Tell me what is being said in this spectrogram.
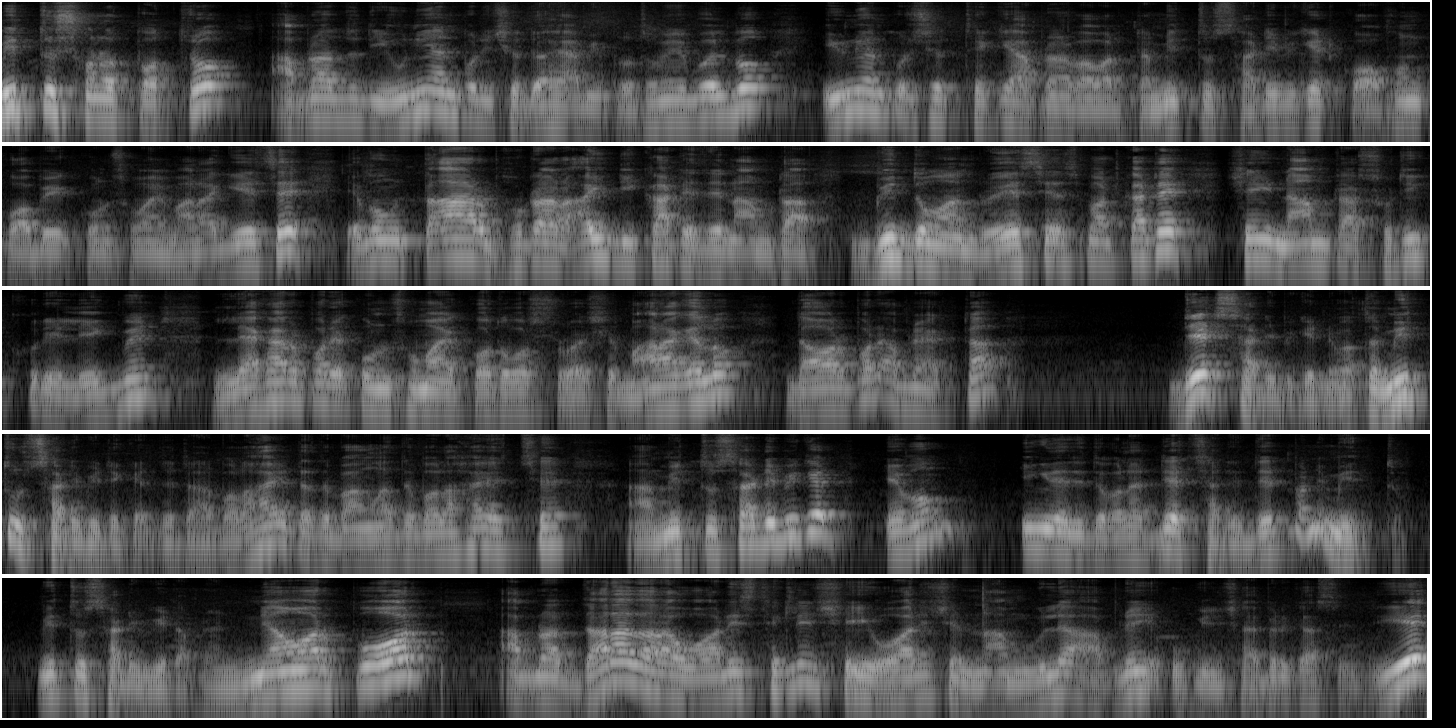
মৃত্যু সনদপত্র আপনার যদি ইউনিয়ন পরিষদে হয়, আমি প্রথমেই বলব, ইউনিয়ন পরিষদ থেকে আপনার বাবার একটা মৃত্যুর সার্টিফিকেট কখন, কবে, কোন সময় মারা গিয়েছে এবং তার ভোটার আইডি কার্ডে যে নামটা বিদ্যমান রয়েছে স্মার্ট কার্ডে, সেই নামটা সঠিক করে লিখবেন। লেখার পরে কোন সময়, কত বছর বয়সে মারা গেল, দেওয়ার পরে আপনি একটা ডেথ সার্টিফিকেট নেবেন, অর্থাৎ মৃত্যুর সার্টিফিকেট যেটা বলা হয়, এটাতে বাংলাতে বলা হয় হচ্ছে মৃত্যুর সার্টিফিকেট এবং ইংরেজিতে বলা হয় ডেথ সার্টিফিকেট মানে মৃত্যু। মৃত্যুর সার্টিফিকেট আপনার। নেওয়ার পর আপনার যারা যারা ওয়ারিস থাকলেন, সেই ওয়ারিসের নামগুলো আপনি উকিল সাহেবের কাছে দিয়ে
